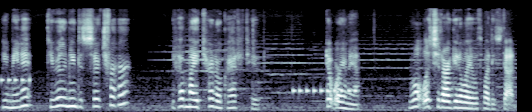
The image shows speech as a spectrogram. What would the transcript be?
Do you mean it? Do you really mean to search for her? You have my eternal gratitude. Don't worry, ma'am. We won't let Shadar get away with what he's done.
